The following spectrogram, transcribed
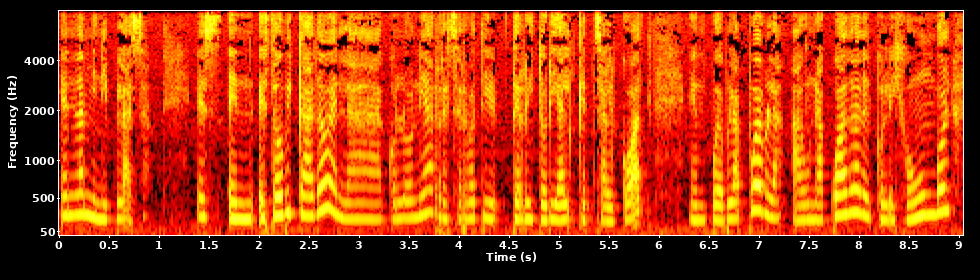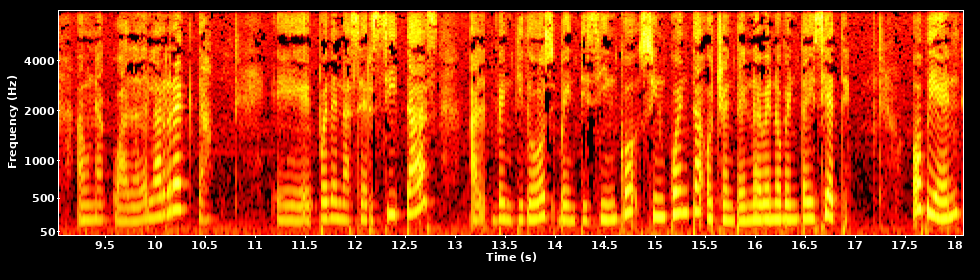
en la mini plaza. Es en, está ubicado en la colonia Reserva Territorial Quetzalcoatl, en Puebla, Puebla, a una cuadra del Colegio Humboldt, a una cuadra de la recta. Eh, pueden hacer citas al 22 25 50 89 97 o bien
